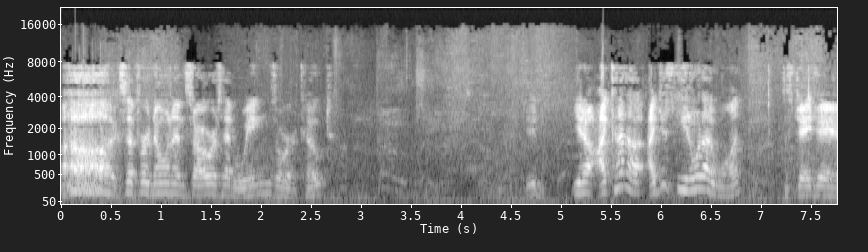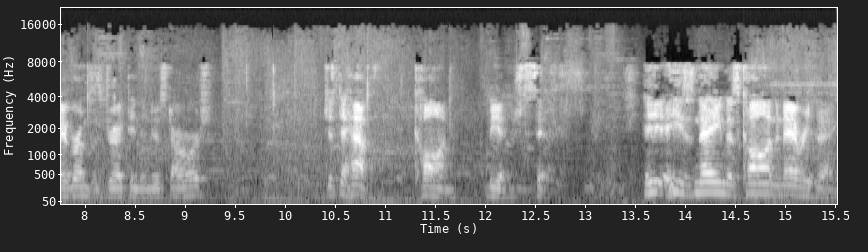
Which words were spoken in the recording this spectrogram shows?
Oh, except for no one in Star Wars had wings or a coat. Dude, you know, I kind of, I just, you know what I want? Since J.J. Abrams is directing the new Star Wars, just to have Khan be a Sith. He, his name is Khan and everything.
